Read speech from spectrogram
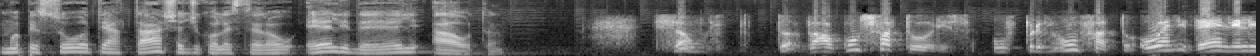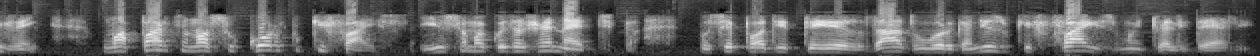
uma pessoa ter a taxa de colesterol LDL alta? São alguns fatores. Um, um fator, o LDL ele vem uma parte do nosso corpo que faz. Isso é uma coisa genética. Você pode ter dado um organismo que faz muito LDL.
